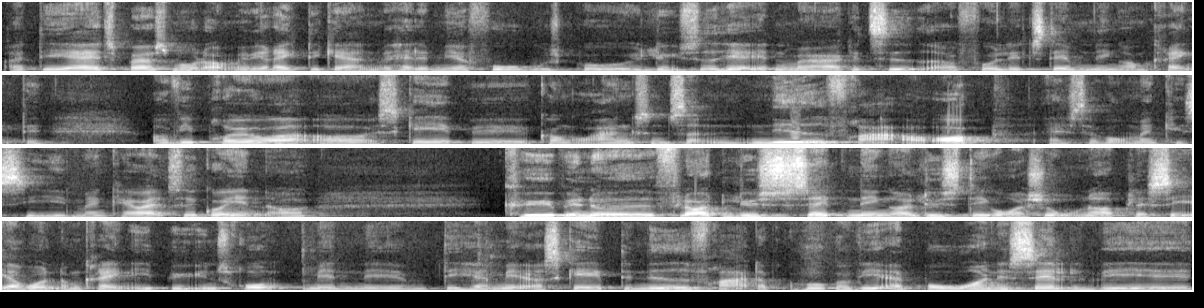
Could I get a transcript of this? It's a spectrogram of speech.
Og det er et spørgsmål om, at vi rigtig gerne vil have lidt mere fokus på lyset her i den mørke tid og få lidt stemning omkring det. Og vi prøver at skabe konkurrencen sådan nedefra og op, altså hvor man kan sige, at man kan jo altid gå ind og købe noget flot lyssætning og lysdekorationer og placere rundt omkring i byens rum. Men øh, det her med at skabe det nedefra, der håber vi, at borgerne selv vil øh,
